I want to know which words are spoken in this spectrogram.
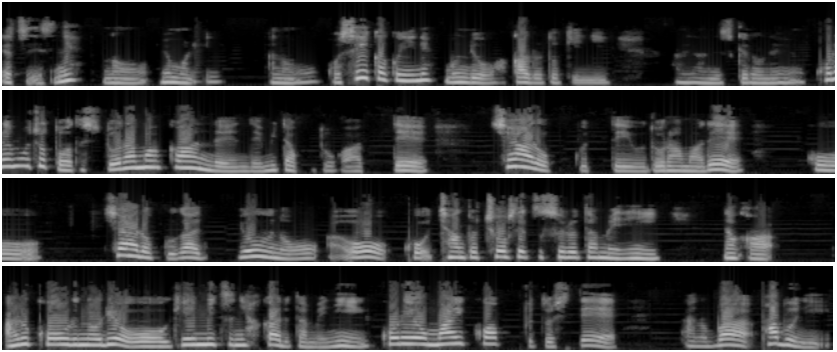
やつですね。あの、メモリー。あの、こう正確にね、分量を測るときに、あれなんですけどね、これもちょっと私ドラマ関連で見たことがあって、シャーロックっていうドラマで、こう、シャーロックが酔うのを、をこう、ちゃんと調節するために、なんか、アルコールの量を厳密に測るために、これをマイクアップとして、あの、バー、パブに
